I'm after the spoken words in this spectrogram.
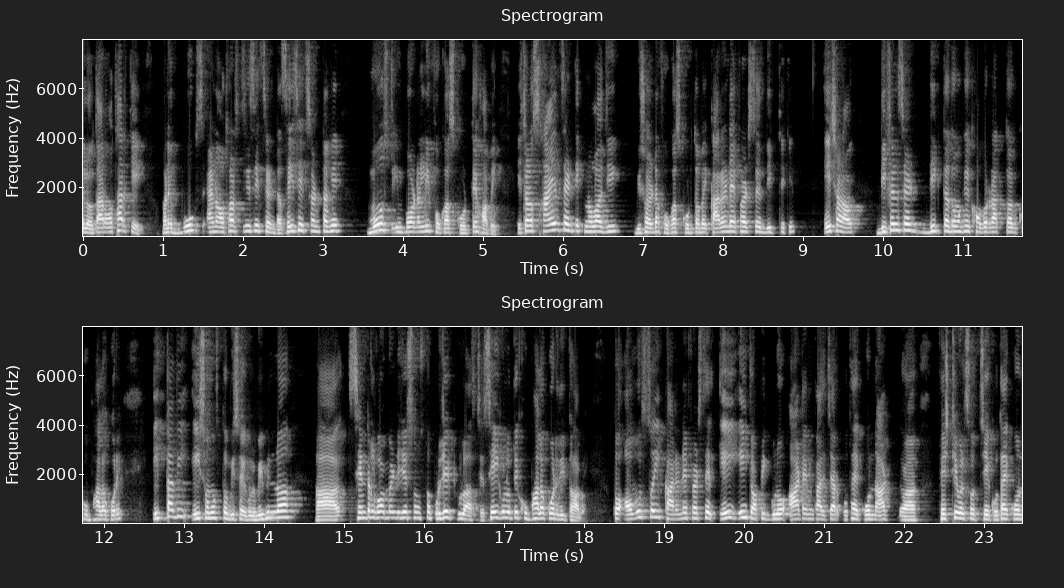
এলো, তার অথারকে মানে বুকস অ্যান্ড অথার্স যে সেকশনটা সেই সেকশনটাকে মোস্ট ইম্পর্টেন্টলি ফোকাস করতে হবে। এছাড়া সায়েন্স অ্যান্ড টেকনোলজি বিষয়টা ফোকাস করতে হবে কারেন্ট অ্যাফেয়ার্সের দিক থেকে। এছাড়াও ডিফেন্সের দিকটা তোমাকে খবর রাখতে হবে খুব ভালো করে। ইত্যাদি, এই সমস্ত বিষয়গুলো, বিভিন্ন সেন্ট্রাল গভর্নমেন্টের যে সমস্ত প্রজেক্টগুলো আসছে, সেইগুলোতে খুব ভালো করে দিতে হবে। তো অবশ্যই কারেন্ট অ্যাফেয়ার্সের এই এই টপিকগুলো আর্ট অ্যান্ড কালচার কোথায় কোন আর্ট ফেস্টিভ্যালস হচ্ছে, কোথায় কোন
